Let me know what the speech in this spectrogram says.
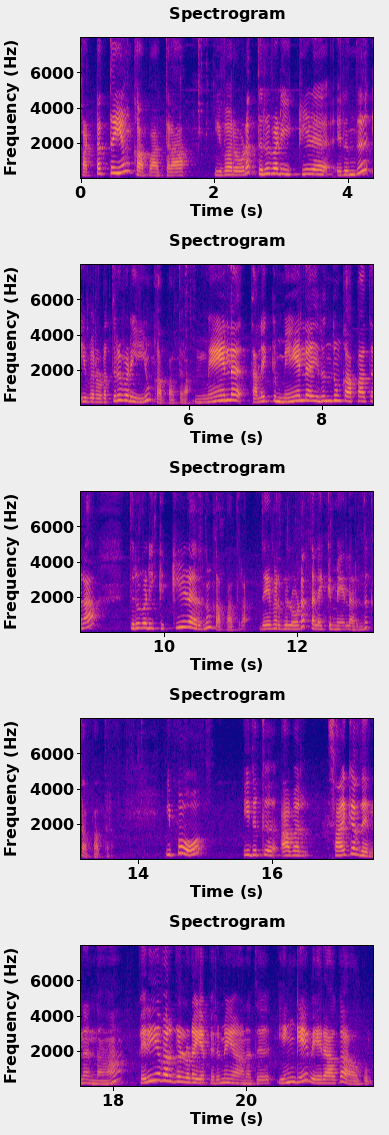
பட்டத்தையும் காப்பாற்றுறா இவரோட திருவடி கீழே இருந்து இவரோட திருவடியையும் காப்பாற்றுறா மேலே தலைக்கு மேலே இருந்தும் காப்பாற்றுறா திருவடிக்கு கீழே இருந்தும் காப்பாற்றுறா தேவர்களோட தலைக்கு மேலே இருந்து காப்பாற்றுறா இப்போது இதுக்கு அவர் சாய்க்கிறது என்னென்னா பெரியவர்களுடைய பெருமையானது எங்கே வேறாக ஆகும்?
